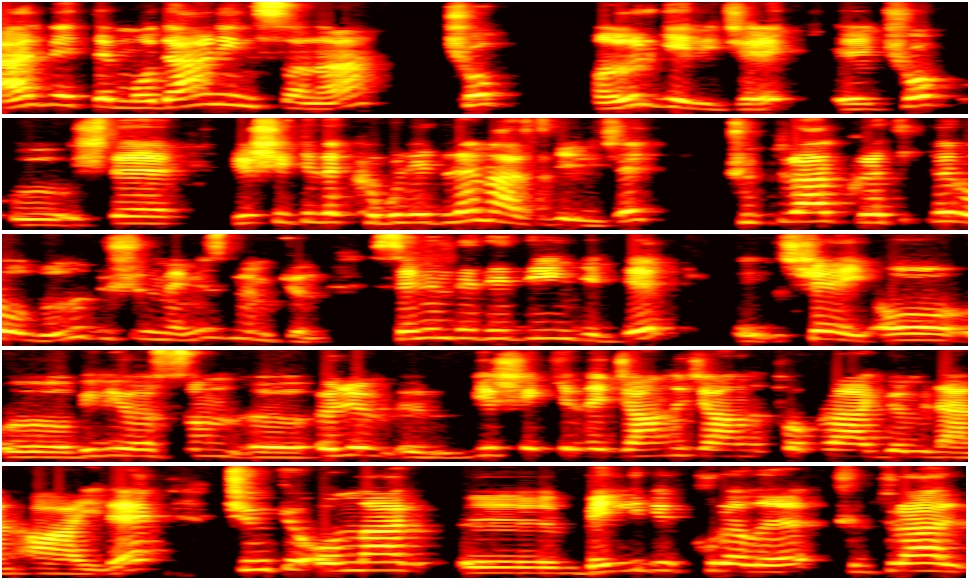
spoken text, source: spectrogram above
elbette modern insana çok ağır gelecek, e, çok e, işte bir şekilde kabul edilemez gelecek kültürel pratikler olduğunu düşünmemiz mümkün. Senin de dediğin gibi şey o e, biliyorsun e, ölüm bir şekilde canlı canlı toprağa gömülen aile. Çünkü onlar belli bir kuralı, kültürel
